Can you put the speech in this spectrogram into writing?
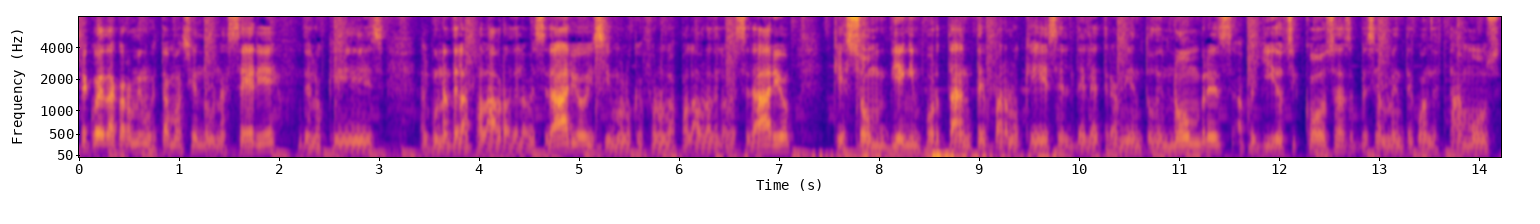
Recuerda que ahora mismo estamos haciendo una serie de lo que es algunas de las palabras del abecedario. Hicimos lo que fueron las palabras del abecedario, que son bien importantes para lo que es el deletreamiento de nombres, apellidos y cosas, especialmente cuando estamos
